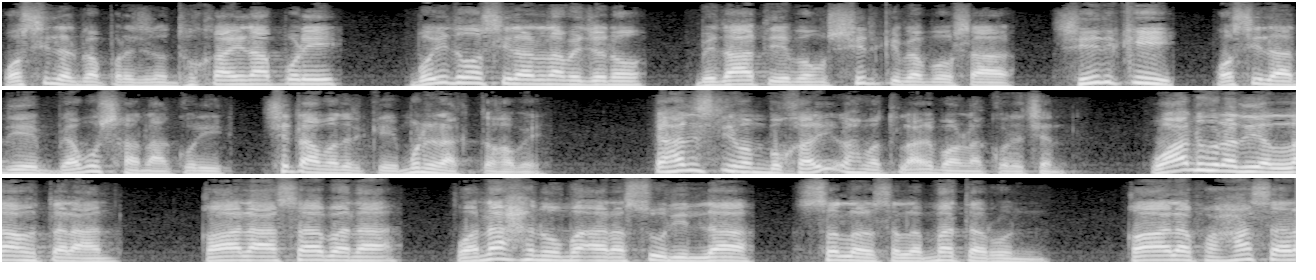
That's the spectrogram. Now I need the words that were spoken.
অশিলার ব্যাপারে যেন ধোকায় না পড়ি, বৈধ অশিলার নামে যেন বেদাতি এবং সিরকি ব্যবসা সিরকি অশিলা দিয়ে ব্যবসা না করি, সেটা আমাদেরকে মনে রাখতে হবে। হাদিস ইমাম বুখারি রহমতুল্লাহ বর্ণনা করেছেন। ওয়ান হুরাদি আল্লাহ তালান কাল আসাবানা ওয়ানাহনু মা রাসুলিল্লাহ সাল্লাহ সাল্লাম মাতারুন। قال فحسر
